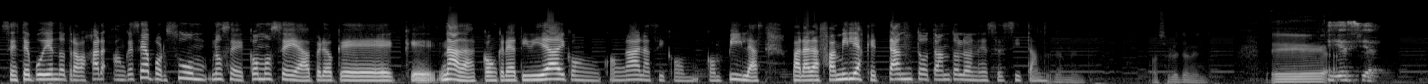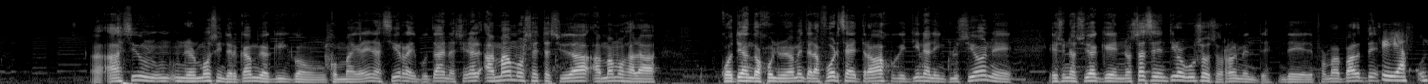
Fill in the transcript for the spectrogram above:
se esté pudiendo trabajar, aunque sea por Zoom, no sé cómo sea, pero que, nada, con creatividad y con, ganas y con, pilas para las familias que tanto, tanto lo necesitan. Totalmente, absolutamente. Eh, es Ha, sido un, hermoso intercambio aquí con, con Magdalena Sierra, diputada nacional. Amamos a esta ciudad, amamos a la coteando a Julio nuevamente, la fuerza de trabajo que tiene la inclusión. Eh, es una ciudad que nos hace sentir orgullosos realmente de, formar parte. Sí, a full.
